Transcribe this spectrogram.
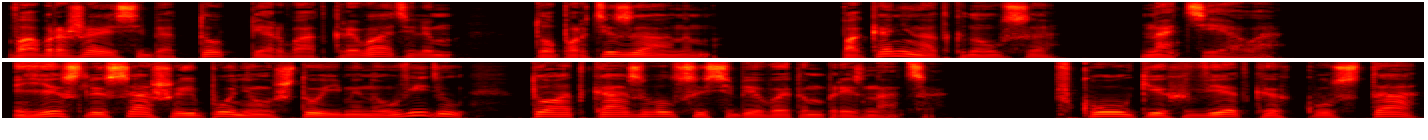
воображая себя то первооткрывателем, то партизаном, пока не наткнулся на тело. Если Саша и понял, что именно увидел, то отказывался себе в этом признаться. В колких ветках куста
